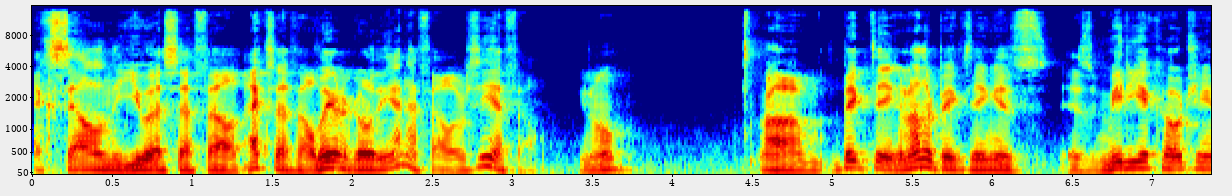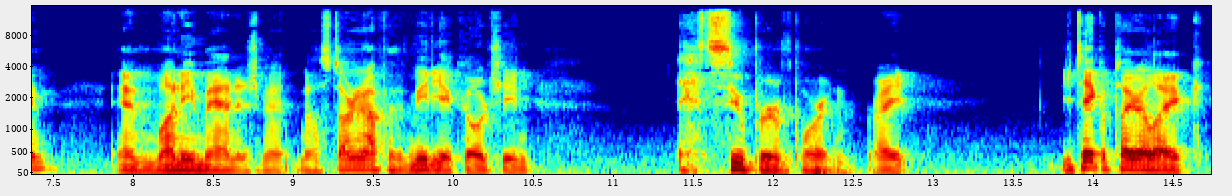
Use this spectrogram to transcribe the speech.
excel in the USFL, XFL, they're going to go to the NFL or CFL. You know, um, big thing. Another big thing is is media coaching and money management. Now, starting off with media coaching, it's super important, right? You take a player like,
